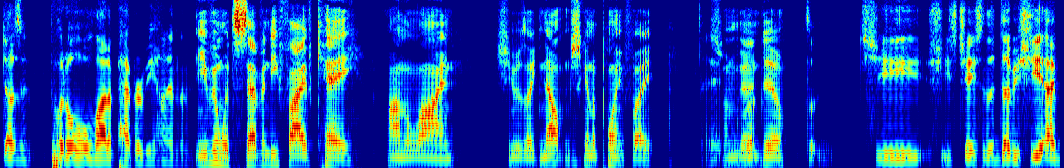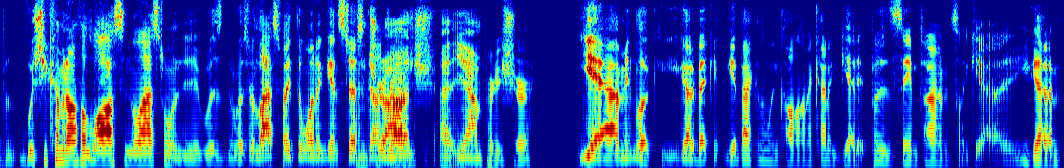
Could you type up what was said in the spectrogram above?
doesn't put a whole lot of pepper behind them. Even with 75k on the line, she was like, "Nope, I'm just gonna point fight. That's what I'm gonna look, do." She she's chasing the W. She I, was she coming off a loss in the last one? It was was her last fight the one against Jessica Andrade? Uh, yeah, I'm pretty sure. Yeah, I mean, look, you got to back, get back in the win column. I kind of get it, but at the same time, it's like, yeah, you got to.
